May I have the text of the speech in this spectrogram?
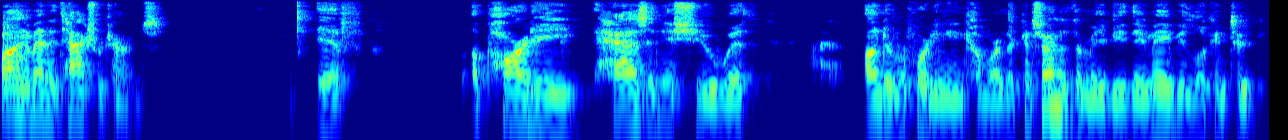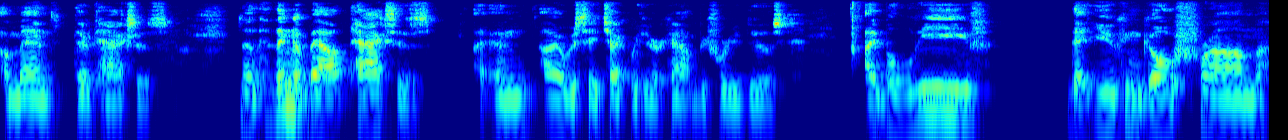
filing amended tax returns. If a party has an issue with underreporting income or they're concerned that there may be, they may be looking to amend their taxes. Now, the thing about taxes, and I always say check with your accountant before you do this, I believe that you can go from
